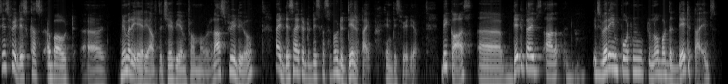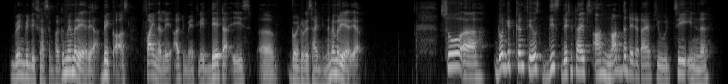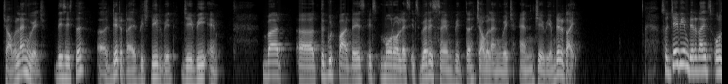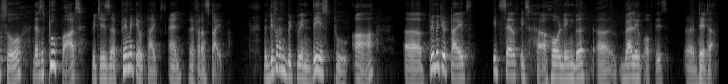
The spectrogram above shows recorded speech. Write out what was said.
Since we discussed about uh, memory area of the JVM from our last video, I decided to discuss about the data type in this video. Because uh, data types are it's very important to know about the data types when we discuss about the memory area. Because finally ultimately data is uh, going to reside in the memory area. So uh, don't get confused. These data types are not the data types you would see in Java language this is the uh, data type which deal with JVM but uh, the good part is it's more or less it's very same with the Java language and JVM data type. So JVM data types also there's a two parts which is a primitive types and reference type. The difference between these two are uh, primitive types itself it's uh, holding the uh, value of this uh, data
